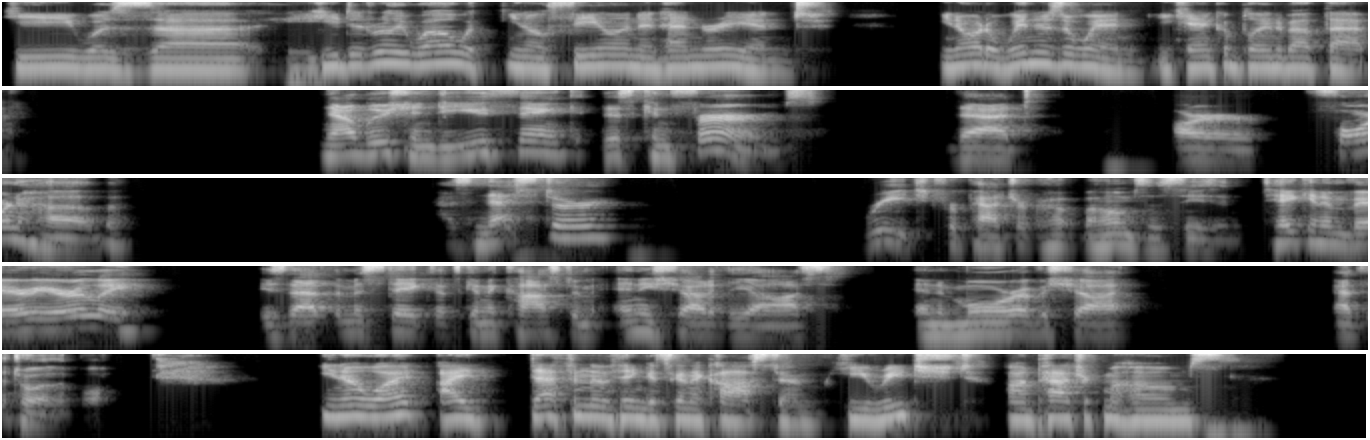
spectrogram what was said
he was uh, he did really well with you know Thielen and Henry, and you know what, a win is a win. You can't complain about that. Now, Lucian, do you think this confirms that our foreign hub has Nestor reached for Patrick Mahomes this season? Taking him very early. Is that the mistake that's going to cost him any shot at the offs and more of a shot at the toilet bowl? You know what? I definitely think it's going to cost him. He reached on Patrick Mahomes,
